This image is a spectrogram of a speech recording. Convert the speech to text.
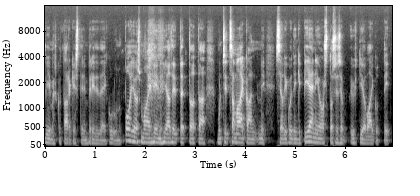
viimeksi kun tarkistin, niin britit ei kulunut Pohjoismaihin. Ja sitten tota, mutta sitten samaan aikaan niin se oli kuitenkin pieni ostos ja se yhtiö vaikutti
